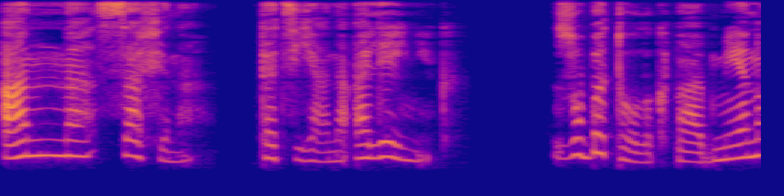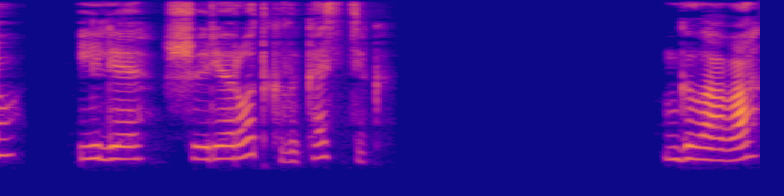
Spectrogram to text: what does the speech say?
Анна Сафина, Татьяна Олейник. Зуботолог по обмену или шире рот клыкастик. Глава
